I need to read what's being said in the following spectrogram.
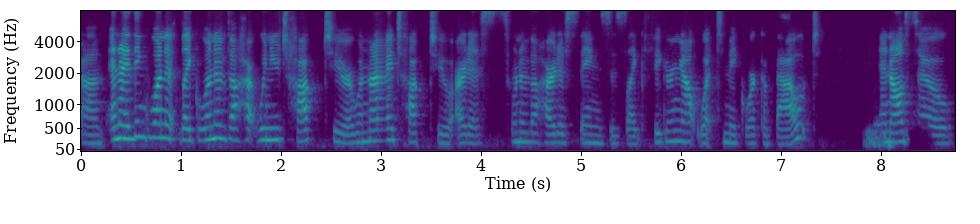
um, and i think one like one of the hard when you talk to or when i talk to artists one of the hardest things is like figuring out what to make work about yeah. and also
